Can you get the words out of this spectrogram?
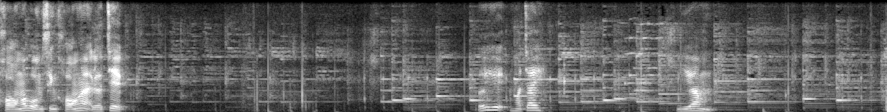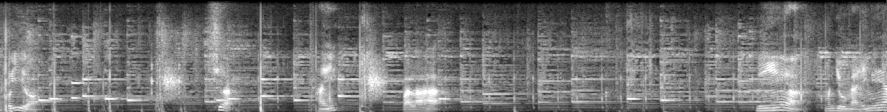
ของครับผมสิ่งของอะเหลือเจ็ดเฮ้ยหัวใจ เยี่ยมเก้าอี้เหรอ เชื่อไหปลาร้าเนี่ยมันอยู่ไหนเนี่ย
